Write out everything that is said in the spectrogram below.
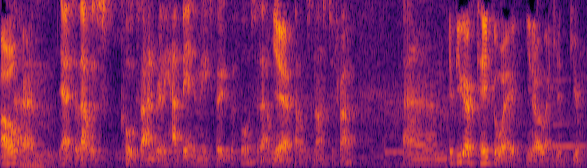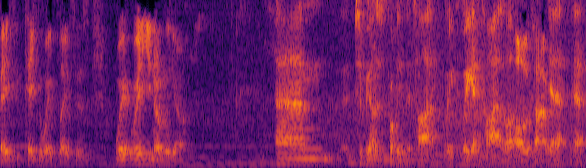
Oh, okay. Um, yeah, so that was cool because I hadn't really had Vietnamese food before, so that was Yeah. that was nice to try. Um, if you have takeaway, you know, like your, your basic takeaway places, where, where do you normally go? um, to be honest, probably the Thai. We we get Thai a lot. All the time. Yeah, yeah,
